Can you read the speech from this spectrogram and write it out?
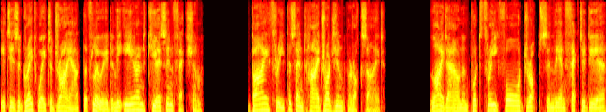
it is a great way to dry out the fluid in the ear and cure infection. Buy 3% hydrogen peroxide. Lie down and put 3-4 drops in the infected ear,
